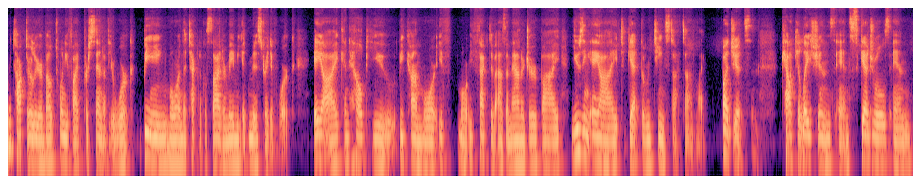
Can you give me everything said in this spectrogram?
we talked earlier about 25% of your work being more on the technical side or maybe administrative work. AI can help you become more if, more effective as a manager by using AI to get the routine stuff done, like budgets and calculations and schedules and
